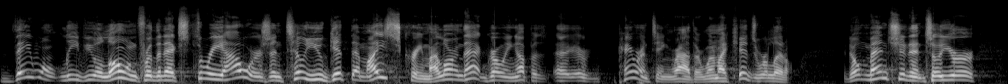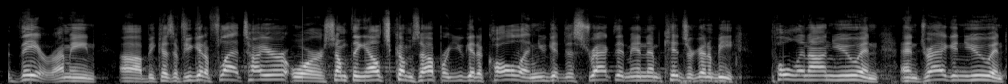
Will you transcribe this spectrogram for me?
they won't leave you alone for the next three hours until you get them ice cream. I learned that growing up, as, uh, parenting rather, when my kids were little. Don't mention it until you're there. I mean, uh, because if you get a flat tire or something else comes up or you get a call and you get distracted, man, them kids are going to be pulling on you and, and dragging you and,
